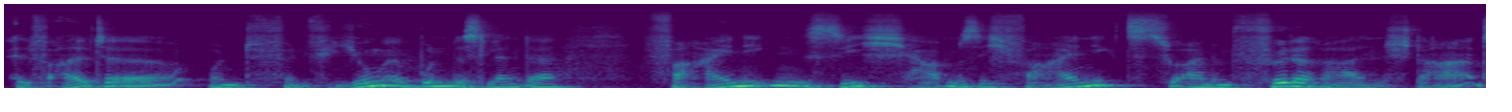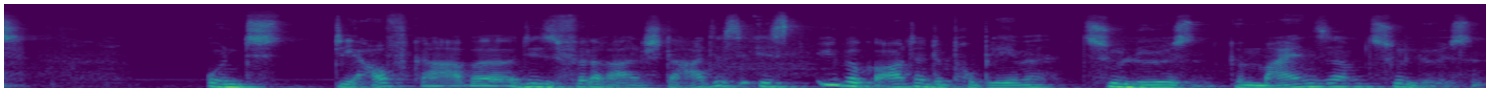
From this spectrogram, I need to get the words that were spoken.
elf alte und fünf junge Bundesländer vereinigen sich, haben sich vereinigt zu einem föderalen Staat. Und die Aufgabe dieses föderalen Staates ist, übergeordnete Probleme zu lösen, gemeinsam zu lösen.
